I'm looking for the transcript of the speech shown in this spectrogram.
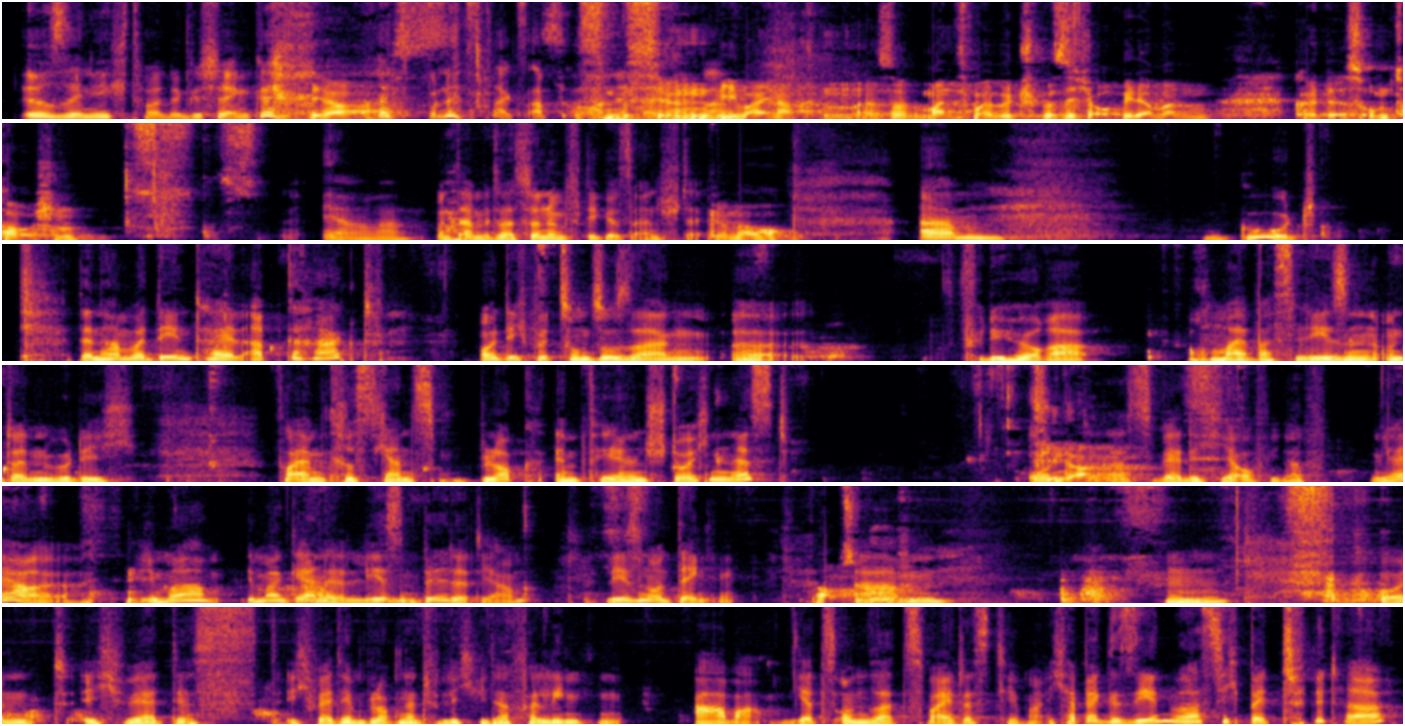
irrsinnig tolle Geschenke ja, als Bundestagsabgeordneter. ist ein bisschen wie Weihnachten. Also manchmal wünscht man sich auch wieder, man könnte es umtauschen. Ja, und damit was Vernünftiges anstellen. Genau. Ähm, gut. Dann haben wir den Teil abgehakt. Und ich würde schon so sagen, äh, für die Hörer auch mal was lesen. Und dann würde ich vor allem Christians Blog empfehlen, Storchennest. Und Vielen Dank. das werde ich hier auch wieder, ja, ja, immer, immer gerne. Lesen bildet, ja. Lesen und denken. Absolut. Ähm, hm. Und ich werde das, ich werde den Blog natürlich wieder verlinken. Aber jetzt unser zweites Thema. Ich habe ja gesehen, du hast dich bei Twitter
